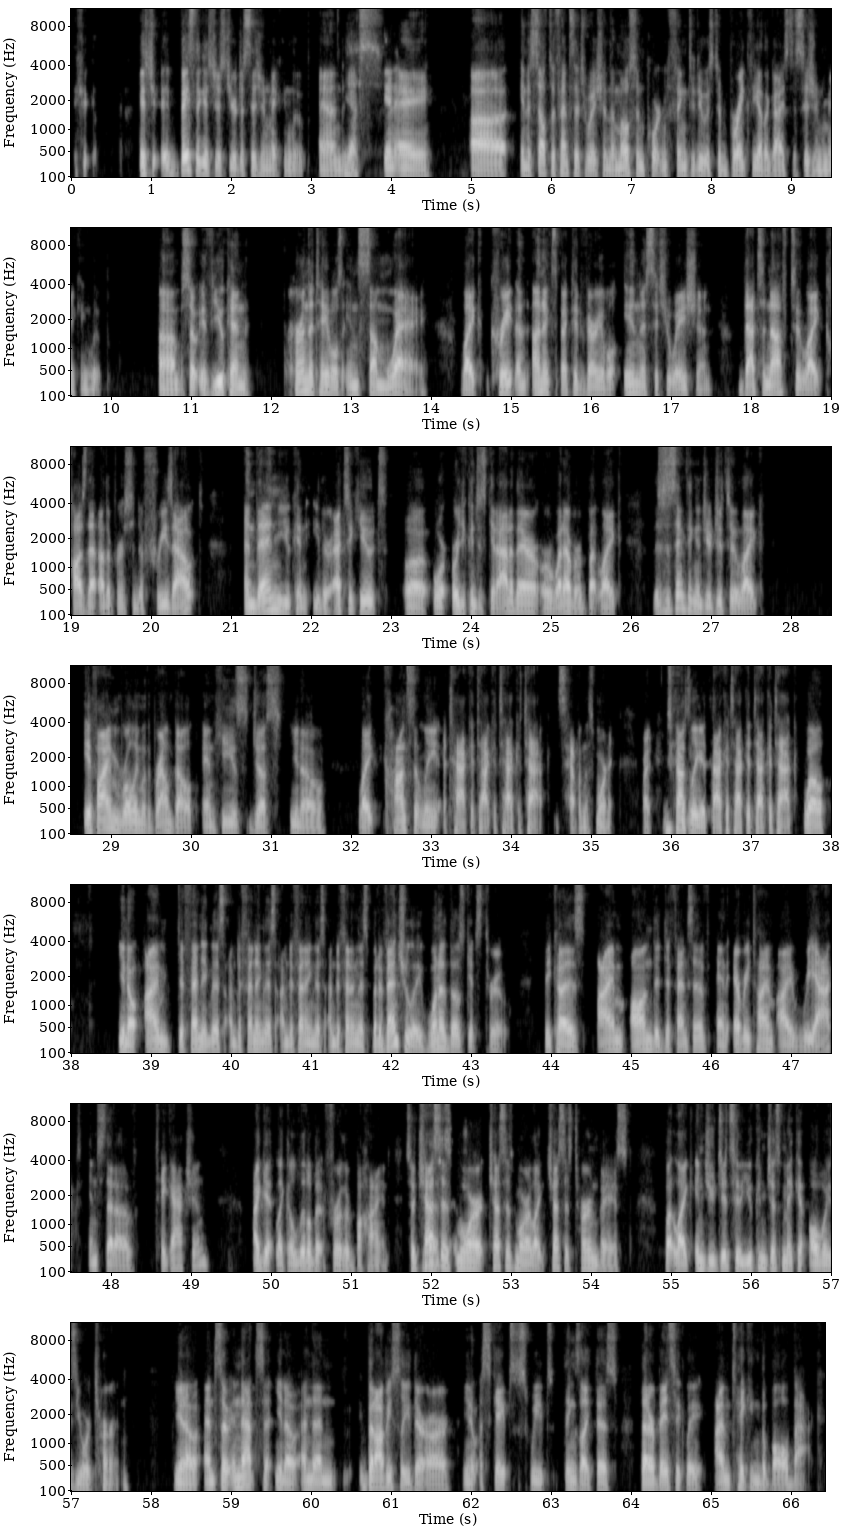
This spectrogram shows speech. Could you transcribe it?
it's it basically it's just your decision making loop. And yes. in a uh, in a self-defense situation, the most important thing to do is to break the other guy's decision-making loop. Um, so if you can turn the tables in some way, like create an unexpected variable in the situation, that's enough to like cause that other person to freeze out, and then you can either execute uh, or or you can just get out of there or whatever. But like this is the same thing in jujitsu. Like if I'm rolling with a brown belt and he's just you know like constantly attack, attack, attack, attack. It's happened this morning, right? He's constantly attack, attack, attack, attack. Well, you know, I'm defending this, I'm defending this, I'm defending this, I'm defending this, but eventually one of those gets through because I'm on the defensive, and every time I react instead of take action, I get like a little bit further behind. So chess That's- is more chess is more like chess is turn based, but like in jujitsu, you can just make it always your turn you know? And so in that sense you know and then but obviously there are you know escapes sweeps things like this that are basically i'm taking the ball back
